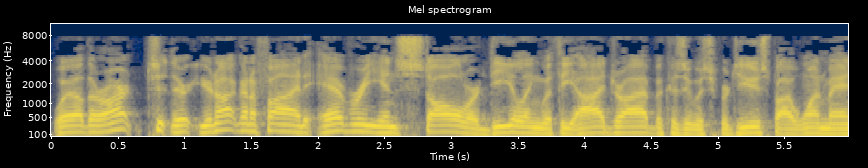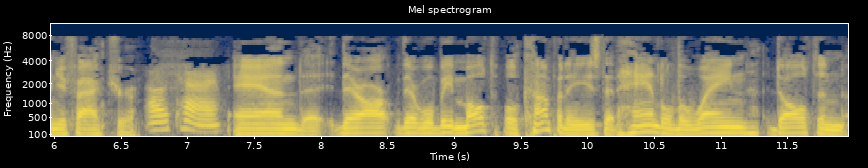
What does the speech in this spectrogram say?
Well, there aren't. T- there, you're not going to find every installer dealing with the iDrive because it was produced by one manufacturer. Okay. and uh, there are there will be multiple companies that handle the Wayne Dalton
